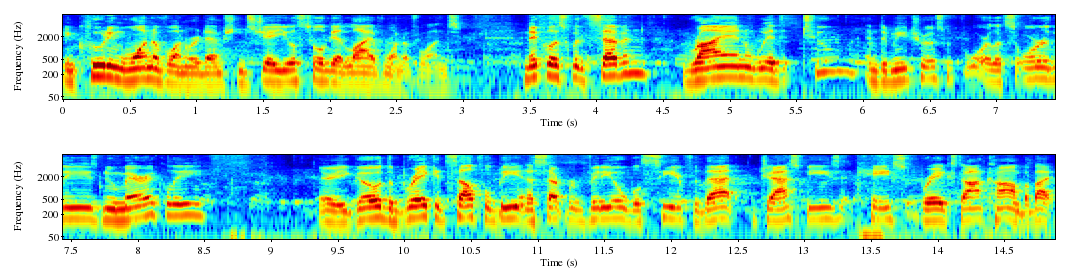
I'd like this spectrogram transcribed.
including one of one redemptions. Jay, you'll still get live one of ones. Nicholas with seven, Ryan with two, and Demetrios with four. Let's order these numerically. There you go. The break itself will be in a separate video. We'll see you for that. JaspysCaseBreaks.com. Bye bye.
